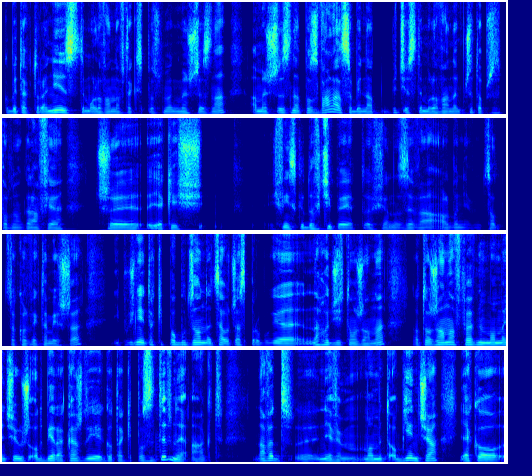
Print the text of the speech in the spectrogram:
Kobieta, która nie jest stymulowana w taki sposób jak mężczyzna, a mężczyzna pozwala sobie na bycie stymulowanym, czy to przez pornografię, czy jakieś świńskie dowcipy, jak to się nazywa, albo nie wiem, co, cokolwiek tam jeszcze, i później taki pobudzony cały czas próbuje nachodzić tą żonę, no to żona w pewnym momencie już odbiera każdy jego taki pozytywny akt, nawet, e, nie wiem, moment objęcia, jako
